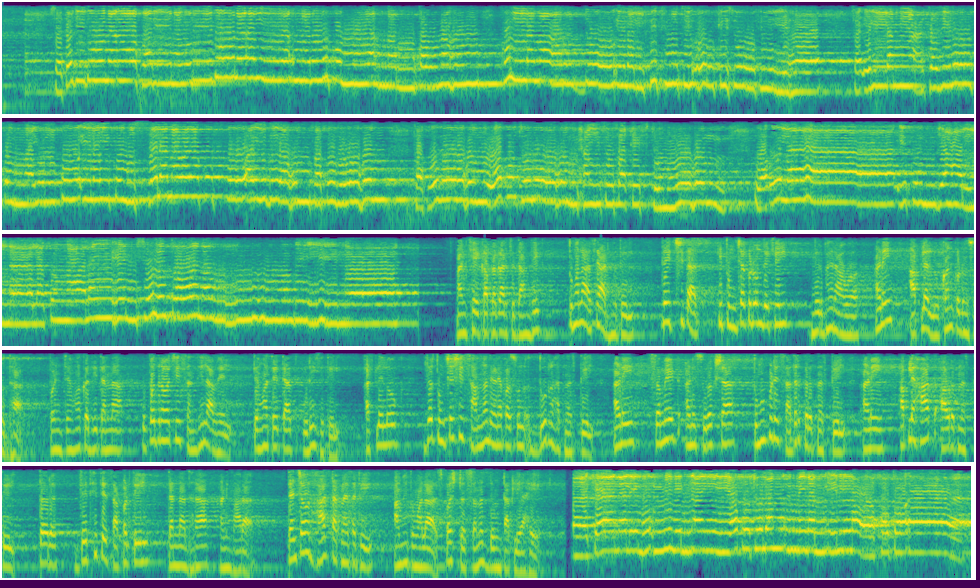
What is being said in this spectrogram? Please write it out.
ستجدون آخرين يريدون أن يأمنوكم ويأمنوا قومهم كلما ردوا إلى الفتنة أركسوا فيها فإن لم يعتزلوكم ويلقوا إليكم السلم ويكفوا أيديهم فخذوهم فخذوهم واقتلوهم حيث ثقفتموهم وأولئكم جعلنا لكم عليهم سلطانا مبينا आणखी एका प्रकारचे दांभिक तुम्हाला असे आढळतील ते इच्छितात की तुमच्याकडून देखील निर्भय राहावं आणि आपल्या लोकांकडून सुद्धा पण जेव्हा कधी त्यांना उपद्रवाची संधी लाभेल तेव्हा ते त्यात उडी घेतील असले लोक जर तुमच्याशी सामना देण्यापासून दूर राहत नसतील आणि समेट आणि सुरक्षा तुम्हापुढे सादर करत नसतील आणि आपले हात आवरत नसतील तर जेथे ते सापडतील त्यांना धरा आणि मारा त्यांच्यावर हात टाकण्यासाठी आम्ही तुम्हाला स्पष्ट सनद देऊन टाकली आहे ما كان لمؤمن أن يقتل مؤمنا إلا خطأ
